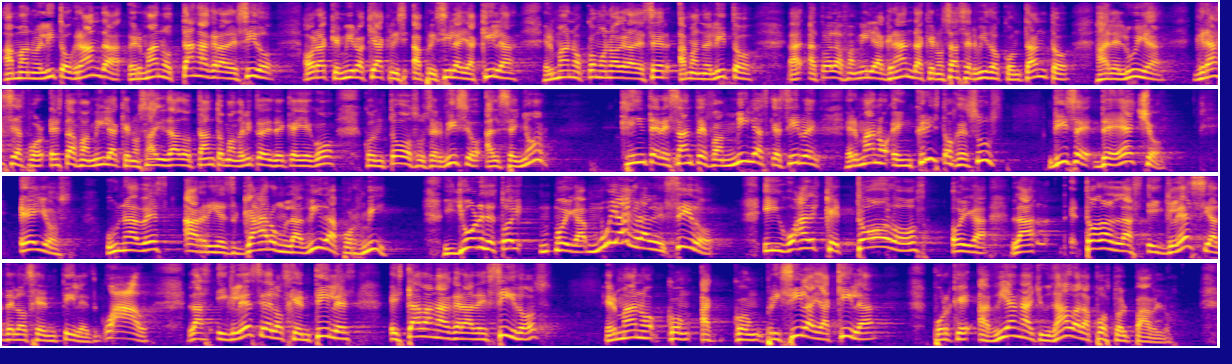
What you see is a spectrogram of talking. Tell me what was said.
a Manuelito Granda, hermano, tan agradecido. Ahora que miro aquí a, Priscila y Aquila, hermano, ¿cómo no agradecer a Manuelito, a, toda la familia Granda que nos ha servido con tanto? Aleluya. Gracias por esta familia que nos ha ayudado tanto, Manuelito, desde que llegó con todo su servicio al Señor. Qué interesante familias que sirven, hermano, en Cristo Jesús. Dice, de hecho, ellos una vez arriesgaron la vida por mí. Yo les estoy, oiga, muy agradecido. Igual que todos, oiga, todas las iglesias de los gentiles. Wow. Las iglesias de los gentiles estaban agradecidos, hermano, con, con Priscila y Aquila, porque habían ayudado al apóstol Pablo.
